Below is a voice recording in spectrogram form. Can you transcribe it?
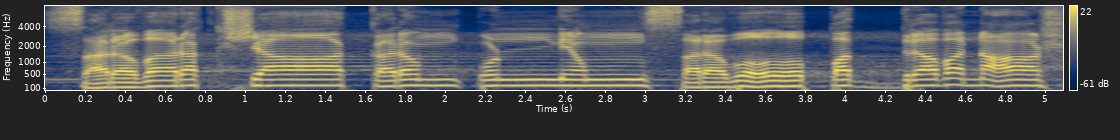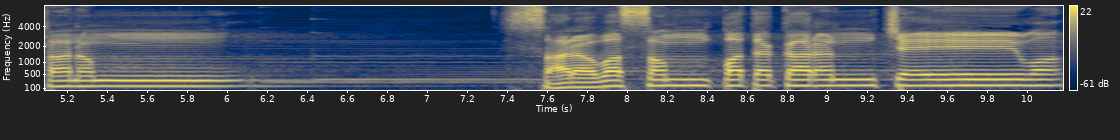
सर्वरक्षाकरं पुण्यं सर्वोपद्रवनाशनम् सर्वसम्पत्करं चैव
